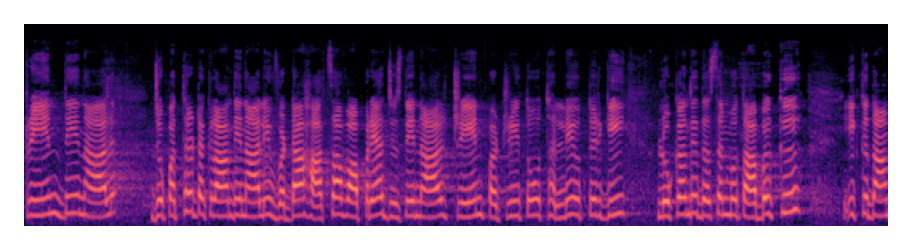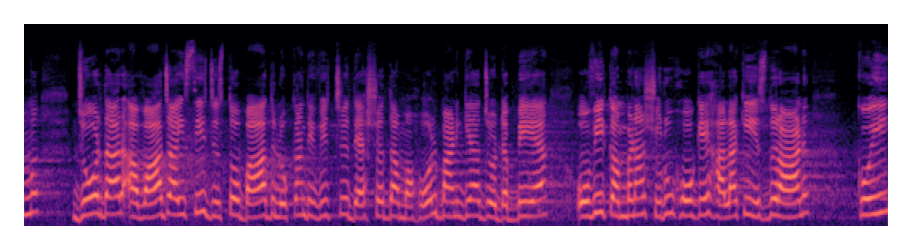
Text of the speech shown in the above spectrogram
ਟ੍ਰੇਨ ਦੇ ਨਾਲ, ਜੋ ਪੱਥਰ ਟਕਰਾਉਣ ਦੇ ਨਾਲ ਇਹ ਵੱਡਾ ਹਾਦਸਾ ਵਾਪਰਿਆ, ਜਿਸ ਦੇ ਨਾਲ ਟ੍ਰੇਨ ਪਟਰੀ ਤੋਂ ਥੱਲੇ ਉਤਰ ਗਈ। ਲੋਕਾਂ ਦੇ ਦੱਸਣ ਮੁਤਾਬਕ ਇੱਕਦਮ ਜ਼ੋਰਦਾਰ ਆਵਾਜ਼ ਆਈ ਸੀ, ਜਿਸ ਤੋਂ ਬਾਅਦ ਲੋਕਾਂ ਦੇ ਵਿੱਚ ਦਹਿਸ਼ਤ ਦਾ ਮਾਹੌਲ ਬਣ ਗਿਆ। ਜੋ ਡੱਬੇ ਆ, ਉਹ ਵੀ ਕੰਬਣਾ ਸ਼ੁਰੂ ਹੋ ਗਏ। ਹਾਲਾਂਕਿ ਇਸ ਦੌਰਾਨ ਕੋਈ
